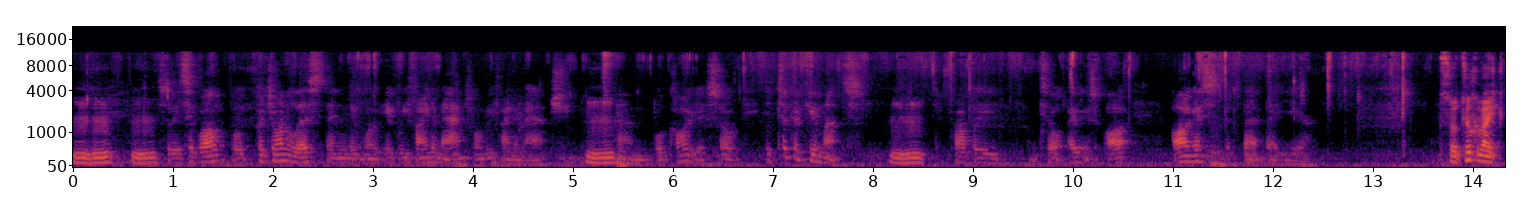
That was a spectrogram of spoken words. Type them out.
Mm-hmm. Mm-hmm. So they said, "Well, we'll put you on a list, and if we find a match, when we find a match, Mm-hmm. um, we'll call you." So it took a few months, probably until I think it was August of that that year. So it took like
